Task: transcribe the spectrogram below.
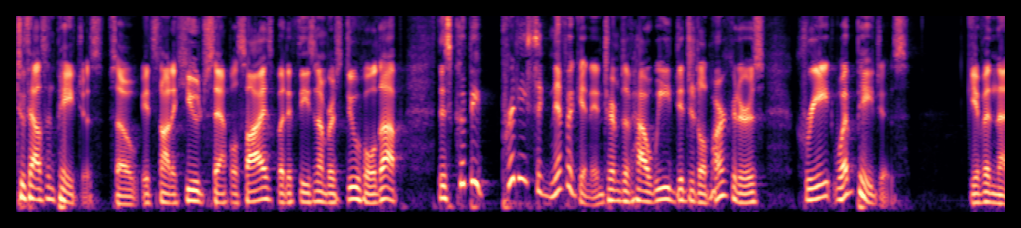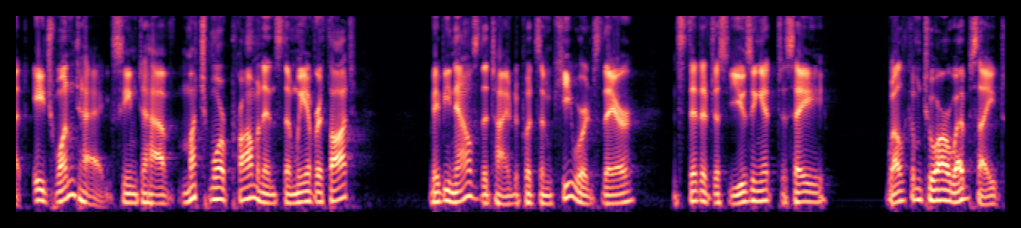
2,000 pages, so it's not a huge sample size, but if these numbers do hold up, this could be pretty significant in terms of how we digital marketers create web pages. given that H1 tags seem to have much more prominence than we ever thought, maybe now's the time to put some keywords there instead of just using it to say, Welcome to our website.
